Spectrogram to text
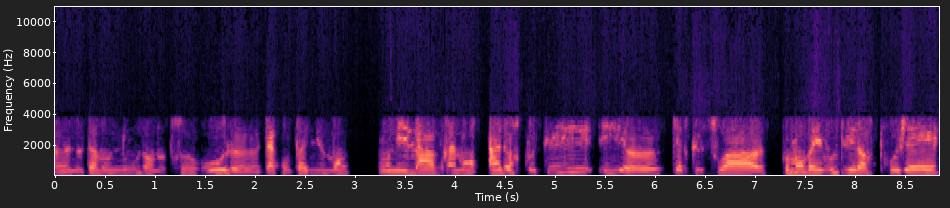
notamment nous dans notre rôle d'accompagnement on est là vraiment à leur côté et euh, quel que soit euh, comment va évoluer leur projet,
